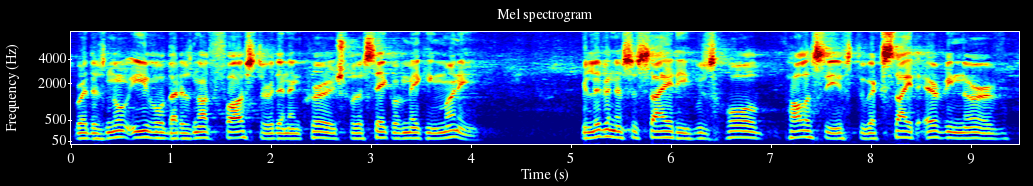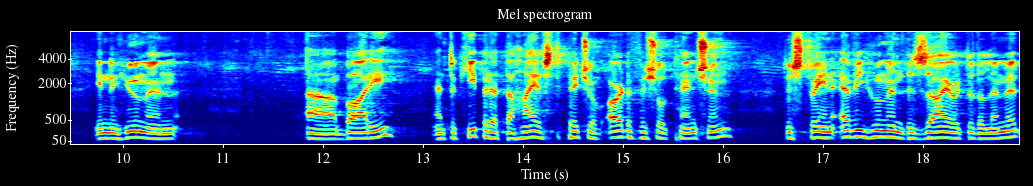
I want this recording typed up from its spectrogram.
where there's no evil that is not fostered and encouraged for the sake of making money. We live in a society whose whole policy is to excite every nerve in the human uh, body and to keep it at the highest pitch of artificial tension, to strain every human desire to the limit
